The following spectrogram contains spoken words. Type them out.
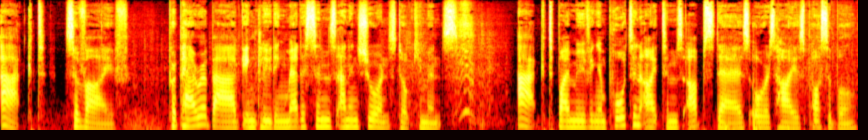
act, survive. Prepare a bag including medicines and insurance documents. Act by moving important items upstairs or as high as possible.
